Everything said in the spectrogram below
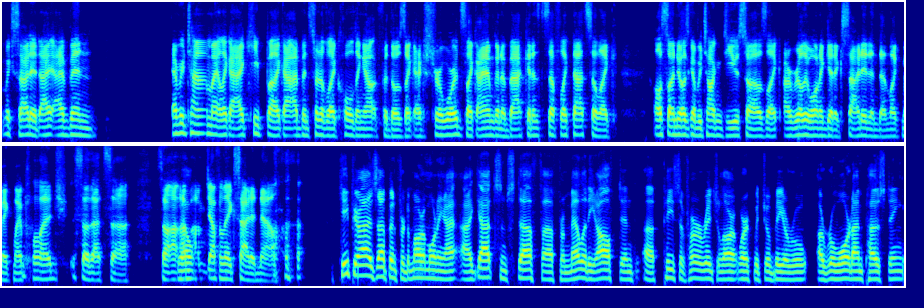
I'm excited. I, I've been every time I like I keep like I've been sort of like holding out for those like extra awards. Like I am gonna back it and stuff like that. So like also I knew I was gonna be talking to you, so I was like I really want to get excited and then like make my pledge. So that's uh so I, well, I'm, I'm definitely excited now. keep your eyes open for tomorrow morning. I, I got some stuff uh, from Melody Often, a piece of her original artwork, which will be a, re- a reward I'm posting.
